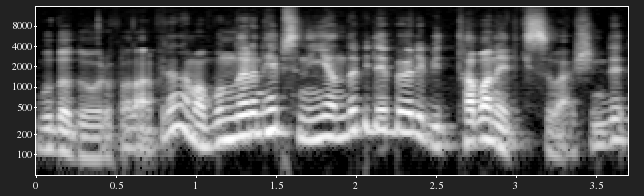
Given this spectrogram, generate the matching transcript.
Bu da doğru falan filan ama bunların hepsinin yanında bir de böyle bir taban etkisi var. Şimdi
